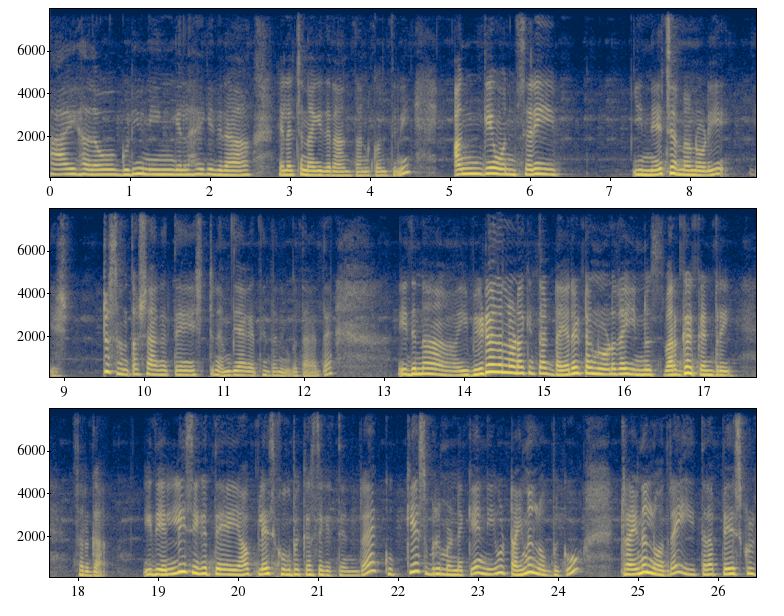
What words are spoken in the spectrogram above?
ಹಾಯ್ ಹಲೋ ಗುಡ್ ಈವ್ನಿಂಗ್ ಎಲ್ಲ ಹೇಗಿದ್ದೀರಾ? ಎಲ್ಲ ಚೆನ್ನಾಗಿದ್ದೀರಾ ಅಂತ ಅಂದ್ಕೊತೀನಿ ಹಂಗೆ ಒಂದು ಸರಿ ಈ ನೇಚರ್ನ ನೋಡಿ ಎಷ್ಟು ಸಂತೋಷ ಆಗುತ್ತೆ, ಎಷ್ಟು ನೆಮ್ಮದಿ ಆಗುತ್ತೆ ಅಂತ ನಿಮ್ಗೆ ಗೊತ್ತಾಗುತ್ತೆ. ಇದನ್ನು ಈ ವಿಡಿಯೋದಲ್ಲಿ ನೋಡೋಕ್ಕಿಂತ ಡೈರೆಕ್ಟಾಗಿ ನೋಡಿದ್ರೆ ಇನ್ನು ಸ್ವರ್ಗ ಕಣ್ರಿ. ಸ್ವರ್ಗ. ಇದು ಎಲ್ಲಿ ಸಿಗುತ್ತೆ, ಯಾವ ಪ್ಲೇಸ್ಗೆ ಹೋಗ್ಬೇಕಾದ್ರೆ ಸಿಗುತ್ತೆ ಅಂದರೆ ಕುಕ್ಕೆ ಸುಬ್ರಹ್ಮಣ್ಯಕ್ಕೆ ನೀವು ಟ್ರೈನಲ್ಲಿ ಹೋಗಬೇಕು. ಟ್ರೈನಲ್ಲಿ ಹೋದರೆ ಈ ಥರ ಪ್ಲೇಸ್ಗಳು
